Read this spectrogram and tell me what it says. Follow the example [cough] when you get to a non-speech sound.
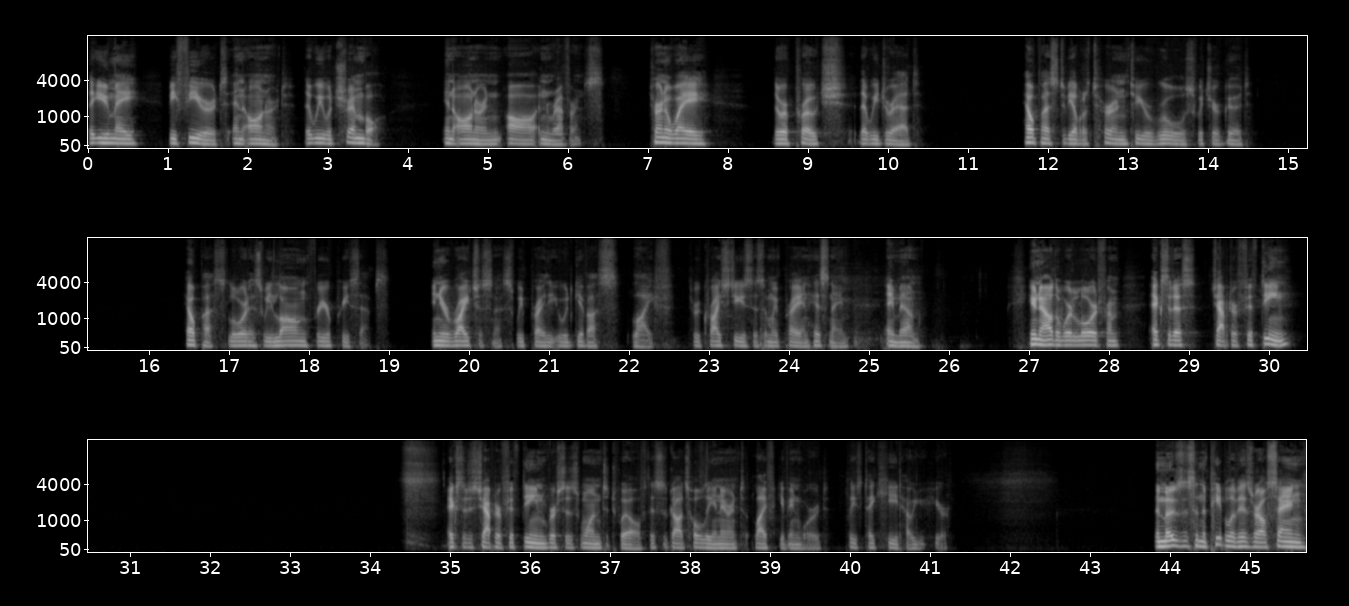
That you may be feared and honored. That we would tremble in honor and awe and reverence. Turn away the reproach that we dread. Help us to be able to turn to your rules which are good. Help us, Lord, as we long for your precepts. In your righteousness, we pray that you would give us life through Christ Jesus, and we pray in his name. Amen. Hear now the word of the Lord from Exodus chapter 15. Exodus chapter 15, verses 1 to 12. This is God's holy, inerrant, life giving word. Please take heed how you hear. Then Moses and the people of Israel sang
